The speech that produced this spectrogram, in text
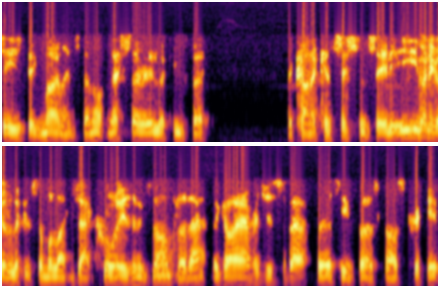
seize big moments. They're not necessarily looking for the kind of consistency. And you've only got to look at someone like Zak Crawley as an example of that. The guy averages about 30 in first class cricket,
